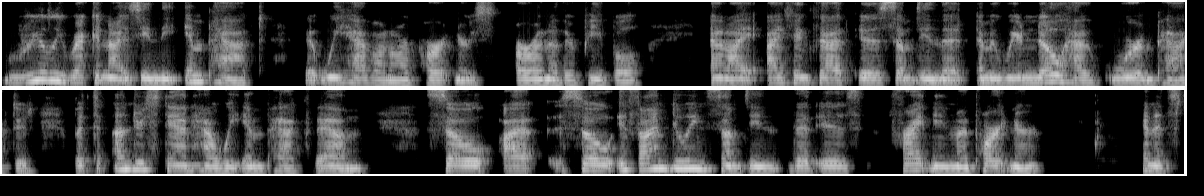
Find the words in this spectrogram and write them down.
really recognizing the impact that we have on our partners or on other people. And I, I think that is something that, I mean, we know how we're impacted, but to understand how we impact them. So, I, so if I'm doing something that is frightening my partner, and it's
